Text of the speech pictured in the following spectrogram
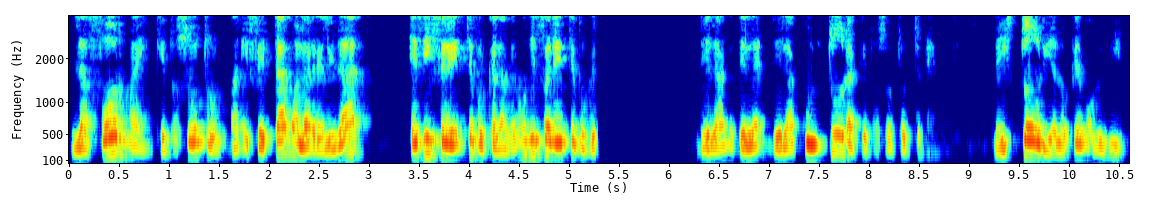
la forma en que nosotros manifestamos la realidad es diferente porque la vemos diferente porque de la, de la, cultura que nosotros tenemos, la historia, lo que hemos vivido.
